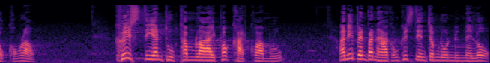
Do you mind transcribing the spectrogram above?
ดกของเรา คริสเตียนถูกทำลายเพราะขาดความรู้ อันนี้เป็นปัญหาของคริสเตียนจำนวนหนึ่งในโลก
